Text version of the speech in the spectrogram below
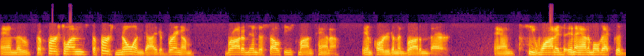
And the the first ones, the first known guy to bring them, brought them into southeast Montana, imported them and brought them there. And he wanted an animal that could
